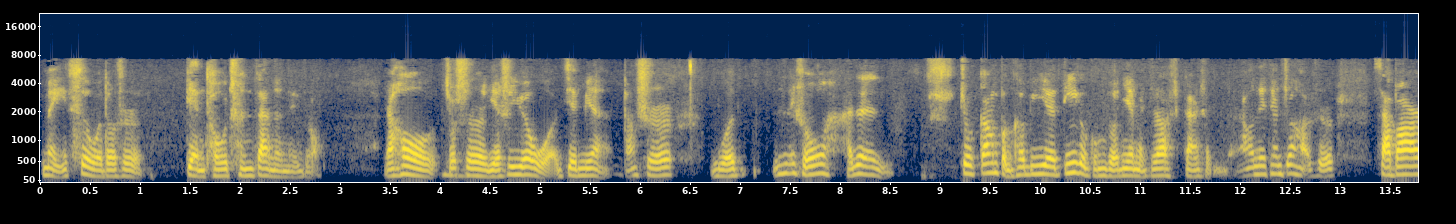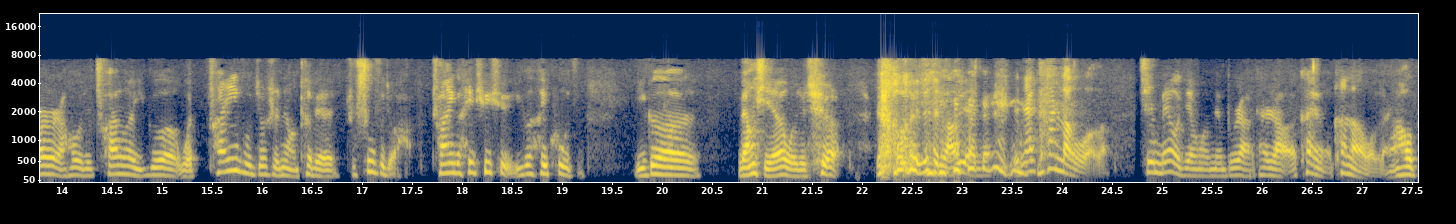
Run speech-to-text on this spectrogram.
每一次我都是点头称赞的那种。然后就是也是约我见面，当时我那时候还在。就刚本科毕业，第一个工作你也没知道是干什么的。然后那天正好是下班，然后我就穿了一个，我穿衣服就是那种特别就舒服就好，穿一个黑 T 恤，一个黑裤子，一个凉鞋，我就去了。然后就老远的，人家看到我了，其实没有见过面，不知道他老看远看到我了。然后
